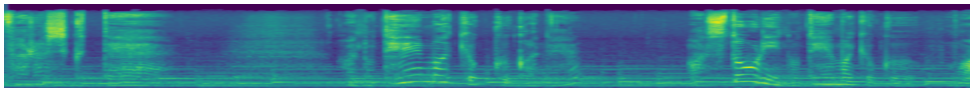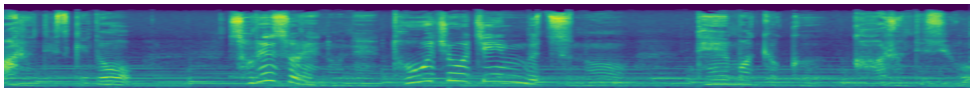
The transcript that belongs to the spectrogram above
晴らしくてあのテーマ曲がねあストーリーのテーマ曲もあるんですけどそれぞれのね登場人物のテーマ曲があるんですよ。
